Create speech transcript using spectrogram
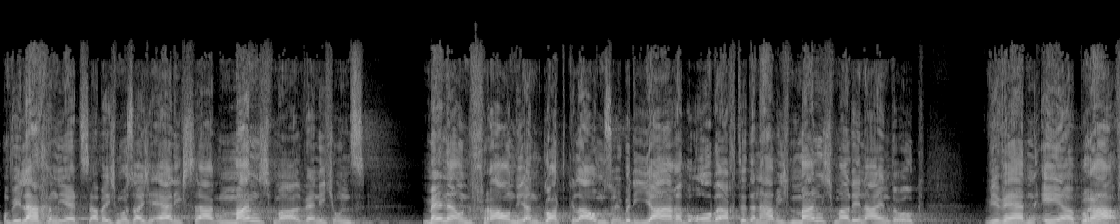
Und wir lachen jetzt, aber ich muss euch ehrlich sagen, manchmal, wenn ich uns Männer und Frauen, die an Gott glauben, so über die Jahre beobachte, dann habe ich manchmal den Eindruck, wir werden eher brav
